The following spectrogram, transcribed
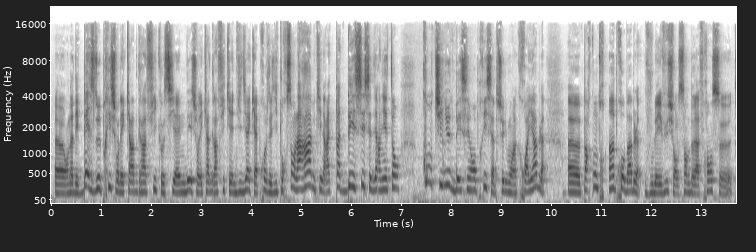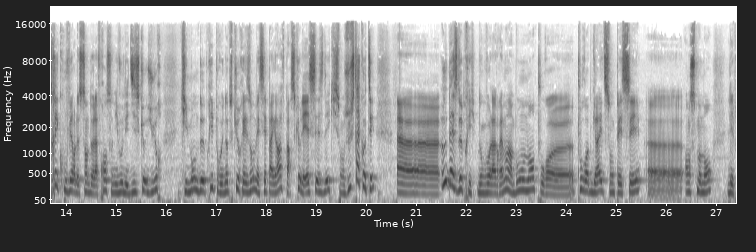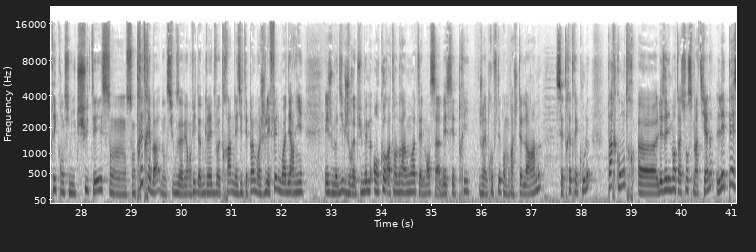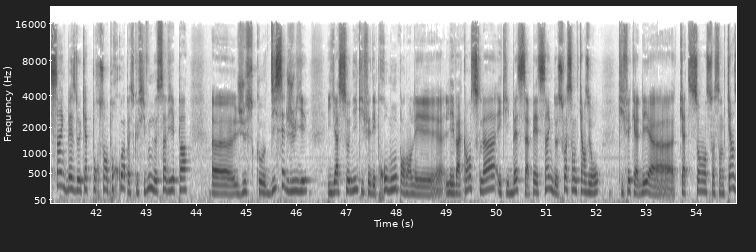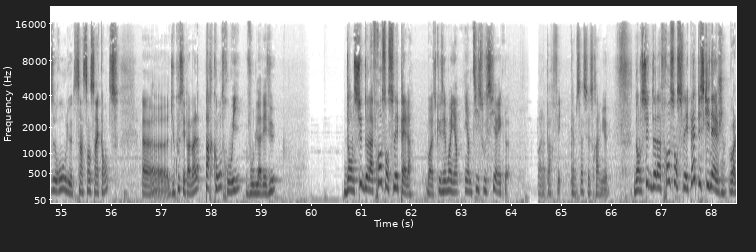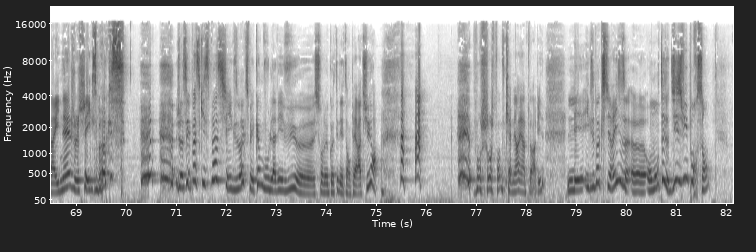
Euh, on a des baisses de prix sur les cartes graphiques aussi AMD, sur les cartes graphiques Nvidia qui approchent des 10%. La RAM qui n'arrête pas de baisser ces derniers temps continue de baisser en prix, c'est absolument incroyable. Euh, par contre, improbable, vous l'avez vu sur le centre de la France, euh, très couvert le centre de la France au niveau des disques durs qui montent de prix pour une obscure raison, mais c'est pas grave parce que les SSD qui sont juste à côté, eux baissent de prix. Donc voilà, vraiment un bon moment pour, pour upgrade son PC en ce moment. Les prix continuent de chuter, sont, sont très très bas. Donc si vous avez envie d'upgrade votre RAM, n'hésitez pas. Moi je l'ai fait le mois dernier et je me dis que j'aurais pu même encore attendre un mois tellement ça a baissé de prix. J'en ai profité pour me racheter de la RAM. C'est très très cool. Par contre, euh, les alimentations se maintiennent. Les P5 baissent de 4%. Pourquoi? Parce que si vous ne le saviez pas, euh, jusqu'au 17 juillet, il y a Sony qui fait des promos pendant les, les vacances là et qui baisse sa PS5 de 75 euros, qui fait qu'elle est à 475 euros au lieu de 550. Euh, du coup, c'est pas mal. Par contre, oui, vous l'avez vu, dans le sud de la France, on se les pèle. Bon, excusez-moi, il y, a un- petit souci avec le. Voilà, parfait. Comme ça, ce sera mieux. Dans le sud de la France, on se les pèle puisqu'il neige. Voilà, il neige chez Xbox. Je sais pas ce qui se passe chez Xbox, mais comme vous l'avez vu euh, sur le côté des températures. Mon changement de caméra est un peu rapide. Les Xbox Series euh, ont monté de 18%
